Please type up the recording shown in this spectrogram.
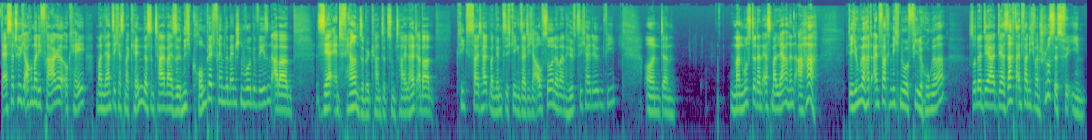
da ist natürlich auch immer die Frage, okay, man lernt sich erstmal kennen, das sind teilweise nicht komplett fremde Menschen wohl gewesen, aber sehr entfernte Bekannte zum Teil halt, aber Kriegszeit halt, man nimmt sich gegenseitig auf so, ne, man hilft sich halt irgendwie. Und ähm, man musste dann erstmal lernen, aha, der Junge hat einfach nicht nur viel Hunger, sondern der, der sagt einfach nicht, wann Schluss ist für ihn.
